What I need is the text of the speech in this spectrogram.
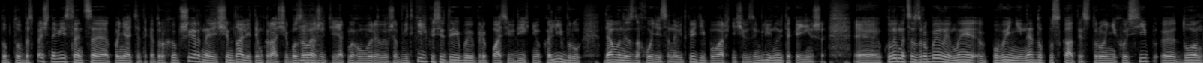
Тобто, безпечна відстань це поняття таке трохи обширне. Чим далі, тим краще, бо залежить, як ми говорили, вже від кількості тих боєприпасів, від їхнього калібру, де вони знаходяться на відкритій поверхні чи в землі, ну і таке інше. Е, Коли ми це зробили, ми повинні не допускати сторонніх осіб до.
